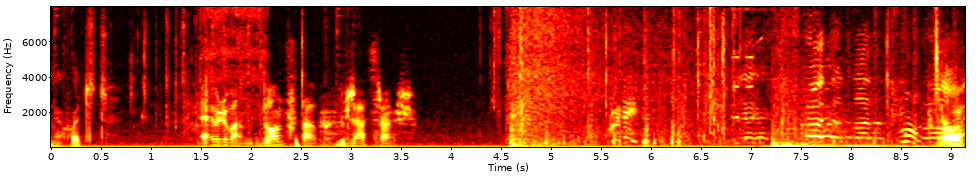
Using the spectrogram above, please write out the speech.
Мне хватит. Everyone, don't stop. Just rush. Давай.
